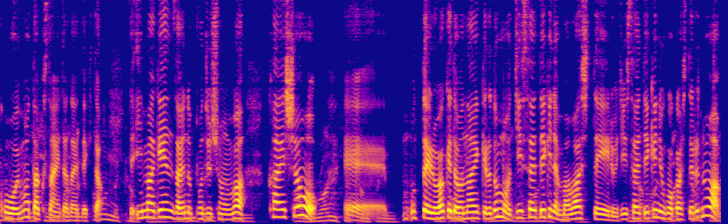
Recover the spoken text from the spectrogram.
好意もたくさんいただいてきた。で今現在のポジションは会社をえ持っているわけではないけれども実際的には回している実際的に動かしているのは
